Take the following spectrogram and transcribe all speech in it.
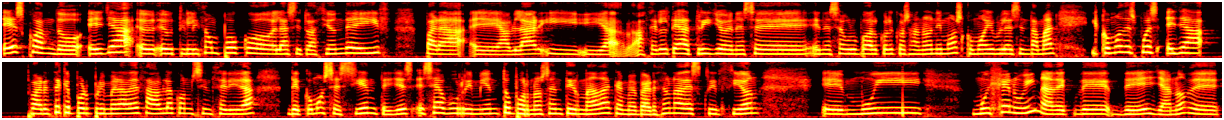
es cuando ella eh, utiliza un poco la situación de Eve para eh, hablar y, hacer el teatrillo en ese, en ese grupo de alcohólicos anónimos, como a Eve le sienta mal, y cómo después ella parece que por primera vez habla con sinceridad de cómo se siente y es ese aburrimiento por no sentir nada que me parece una descripción eh, muy muy genuina de, de, de ella, ¿no? De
